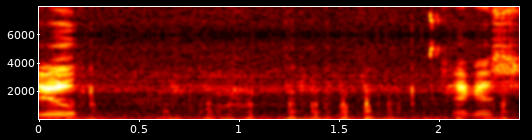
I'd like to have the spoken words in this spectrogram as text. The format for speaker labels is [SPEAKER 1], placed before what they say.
[SPEAKER 1] Jill. Check us.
